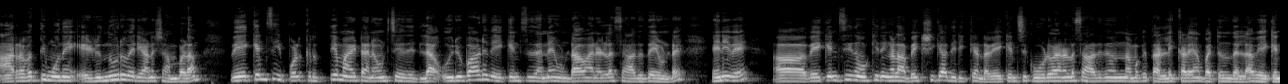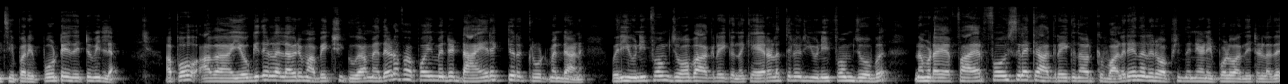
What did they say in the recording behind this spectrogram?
അറുപത്തി മൂന്ന് എഴുന്നൂറ് വരെയാണ് ശമ്പളം. വേക്കൻസി ഇപ്പോൾ കൃത്യമായിട്ട് അനൗൺസ് ചെയ്തിട്ടില്ല. ഒരുപാട് വേക്കൻസി തന്നെ ഉണ്ടാവാനുള്ള സാധ്യതയുണ്ട്. എനിവേ വേക്കൻസി നോക്കി നിങ്ങൾ അപേക്ഷിക്കാതിരിക്കേണ്ട. വേക്കൻസി കൂടുവാനുള്ള സാധ്യതയൊന്നും നമുക്ക് തള്ളിക്കളയാൻ പറ്റുന്നതല്ല. വേക്കൻസി ഇപ്പോൾ റിപ്പോർട്ട് ചെയ്തിട്ടുമില്ല. അപ്പോൾ യോഗ്യതയുള്ള എല്ലാവരും അപേക്ഷിക്കുക. മെത്തേഡ് ഓഫ് അപ്പോയിൻമെന്റ് ഡയറക്റ്റ് റിക്രൂട്ട്മെന്റ് ആണ് ഒരു യൂണിഫോം ജോബ് ആഗ്രഹിക്കുന്ന കേരളത്തിലൊരു യൂണിഫോം ജോബ് നമ്മുടെ ഫയർഫോഴ്സിലേക്ക് ആഗ്രഹിക്കുന്നവർക്ക് വളരെ നല്ലൊരു ഓപ്ഷൻ തന്നെയാണ് ഇപ്പോൾ വന്നിട്ടുള്ളത്.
